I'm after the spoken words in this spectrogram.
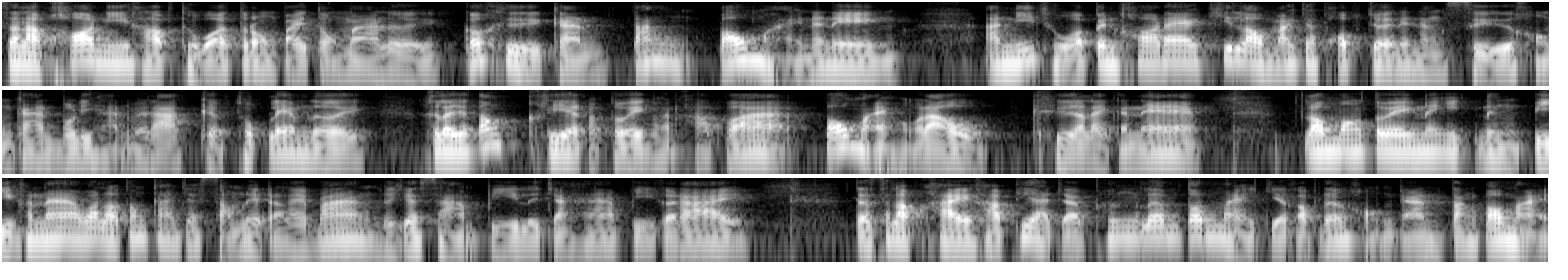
สำหรับข้อนี้ครับถือว่าตรงไปตรงมาเลย ก็คือการตั้งเป้าหมายนั่นเอง อันนี้ถือว่าเป็นข้อแรกที่เรามักจะพบเจอในหนังสือของการบริหารเวลาเกือบทุกเล่มเลย คือเราจะต้องเคลียร์กับตัวเองก่อนครับว่าเป้าหมายของเรา คืออะไรกันแน่ เรามองตัวเองในอีก 1 ปีข้างหน้าว่าเราต้องการจะสำเร็จอะไรบ้าง หรือจะ 3 ปีหรือจะ 5 ปีก็ได้ แต่สำหรับใครครับที่อาจจะเพิ่งเริ่มต้นใหม่เกี่ยวกับเรื่องของการตั้งเป้าหมาย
